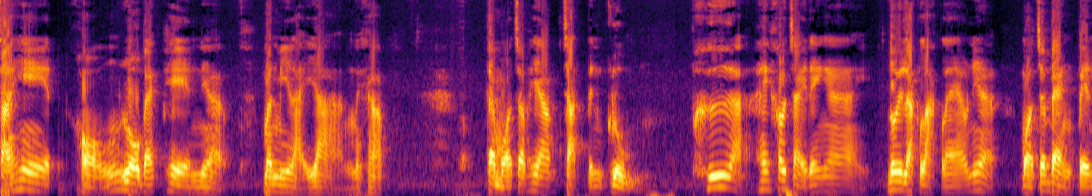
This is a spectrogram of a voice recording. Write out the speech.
สาเหตุของ low back pain เนี่ยมันมีหลายอย่างนะครับ แต่หมอจะพยายามจัดเป็นกลุ่ม เพื่อให้เข้าใจได้ง่าย โดยหลักๆแล้วเนี่ยหมอจะแบ่งเป็น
